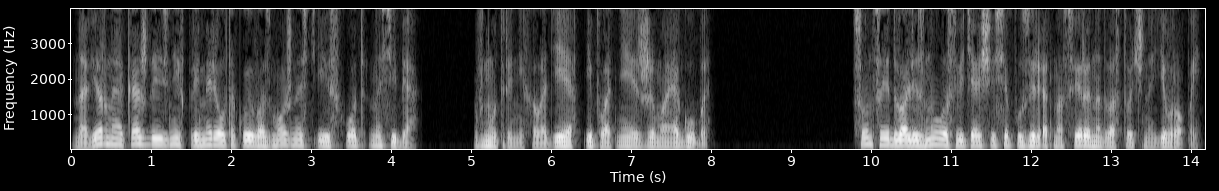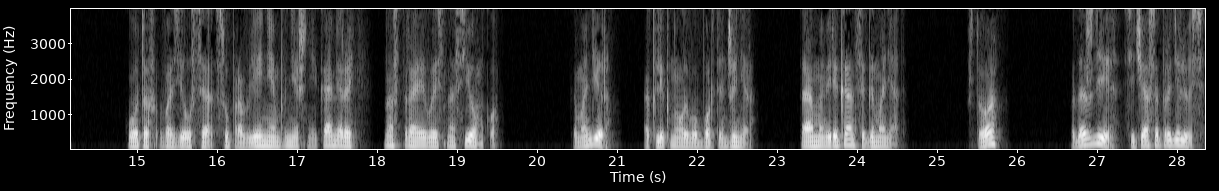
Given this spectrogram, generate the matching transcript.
Наверное, каждый из них примерил такую возможность и исход на себя внутренне холодея и плотнее сжимая губы. Солнце едва лизнуло светящийся пузырь атмосферы над Восточной Европой. Котов возился с управлением внешней камеры, настраиваясь на съемку. «Командир», — окликнул его борт-инженер, — «там американцы гомонят». «Что?» «Подожди, сейчас определюсь».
